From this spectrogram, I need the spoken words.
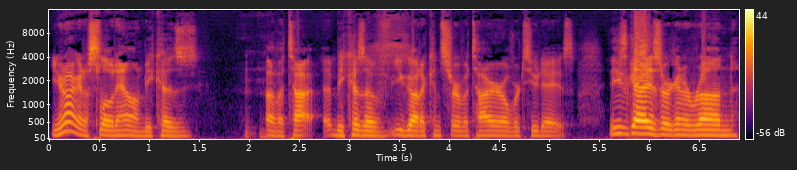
you're not going to slow down because of a tire because of you got to conserve a tire over two days. These guys are going to run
